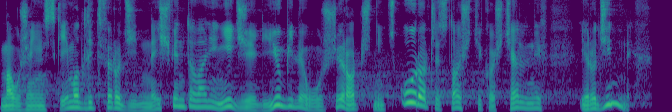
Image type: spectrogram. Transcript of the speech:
małżeńskiej, modlitwy rodzinnej, świętowanie niedzieli, jubileuszy, rocznic, uroczystości kościelnych i rodzinnych.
